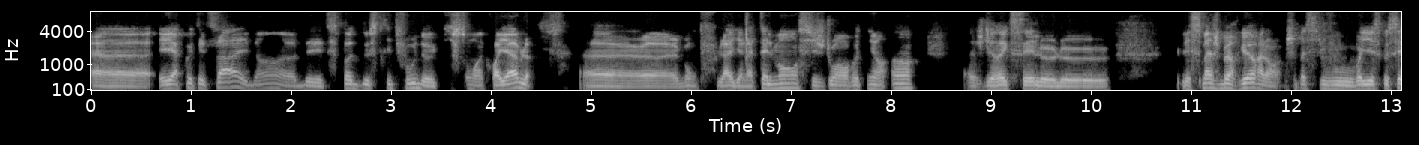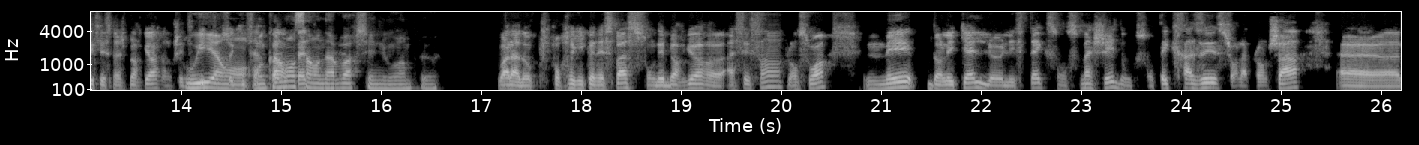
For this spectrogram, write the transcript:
Euh, et à côté de ça, eh ben, euh, des spots de street food qui sont incroyables. Euh, bon, là, il y en a tellement. Si je dois en retenir un, je dirais que c'est le, le, les smash burgers. Alors, je sais pas si vous voyez ce que c'est que les smash burgers. Donc, oui, on, on commence à en avoir chez nous un peu. Voilà, donc pour ceux qui connaissent pas, ce sont des burgers euh, assez simples en soi, mais dans lesquels les steaks sont smashés, donc sont écrasés sur la plancha euh,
